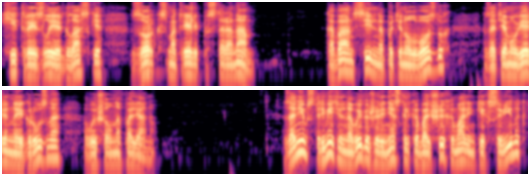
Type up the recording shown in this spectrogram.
Хитрые злые глазки зорко смотрели по сторонам. Кабан сильно потянул воздух, затем уверенно и грузно вышел на поляну. За ним стремительно выбежали несколько больших и маленьких свинок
